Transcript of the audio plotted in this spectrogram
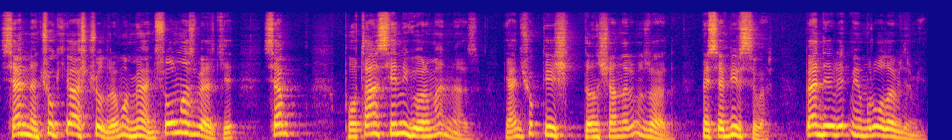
Senden çok iyi aşçı olur ama mühendis olmaz belki. Sen potansiyelini görmen lazım. Yani çok değişik danışanlarımız vardı. Mesela birisi var. Ben devlet memuru olabilir miyim?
